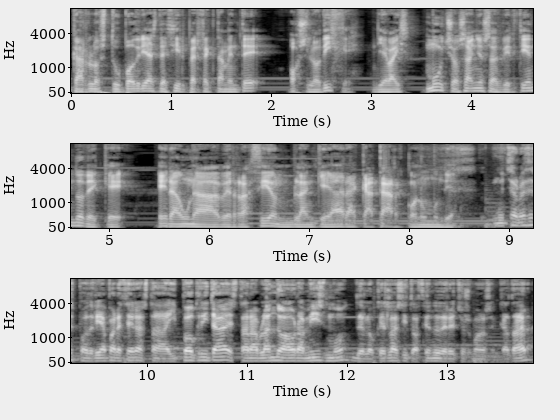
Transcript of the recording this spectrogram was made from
Carlos, tú podrías decir perfectamente, os lo dije, lleváis muchos años advirtiendo de que era una aberración blanquear a Qatar con un mundial muchas veces podría parecer hasta hipócrita estar hablando ahora mismo de lo que es la situación de derechos humanos en Qatar,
